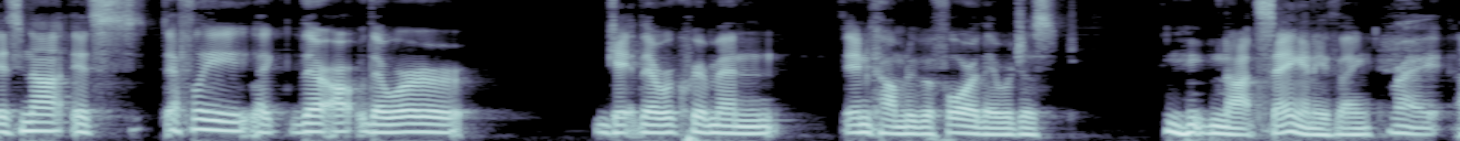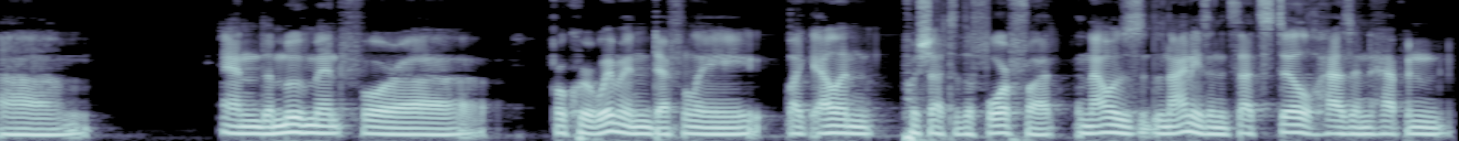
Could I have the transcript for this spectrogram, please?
it's not. It's definitely like there are there were gay there were queer men in comedy before they were just not saying anything Right. um, and the movement for uh, for queer women definitely like Ellen pushed that to the forefront, and that was the '90s, and it's, that still hasn't happened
